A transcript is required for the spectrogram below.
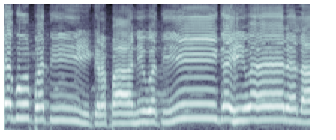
रघुपती कृपा निवती गहिवरला.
